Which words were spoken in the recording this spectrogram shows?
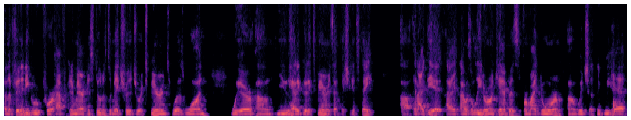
an affinity group for African American students to make sure that your experience was one where um, you had a good experience at Michigan State. Uh, and I did. I, I, was a leader on campus for my dorm, uh, which I think we had.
